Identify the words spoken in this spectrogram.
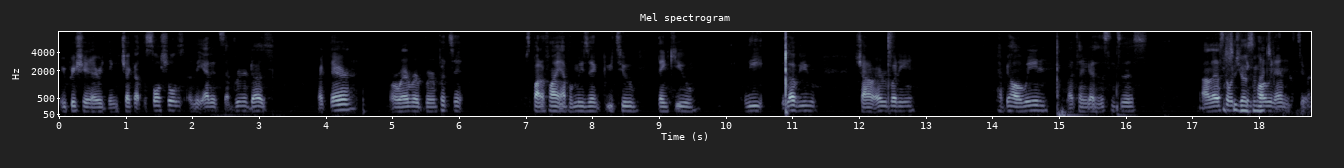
We appreciate everything. Check out the socials and the edits that Brunner does right there or wherever Brunner puts it. Spotify, Apple Music, YouTube. Thank you. Lee, we love you. Shout out everybody. Happy Halloween. By the time you guys listen to this. Uh, let us know what you you think Halloween ends too.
